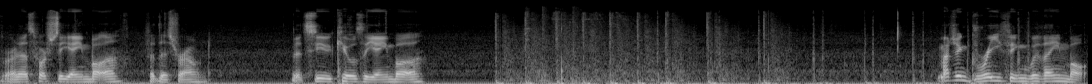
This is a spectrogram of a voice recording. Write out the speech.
Right, let's watch the aimbotter for this round. Let's see who kills the aimbotter. Imagine griefing with aimbot.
